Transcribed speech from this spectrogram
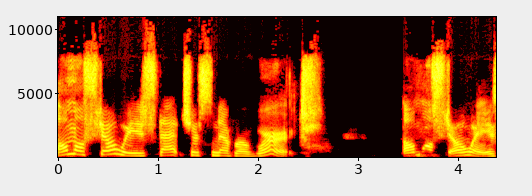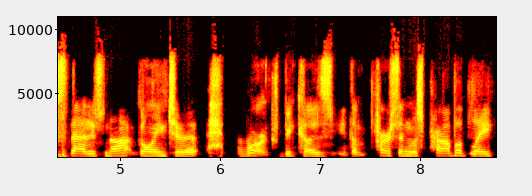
almost always that just never works. Almost always that is not going to work because the person was probably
